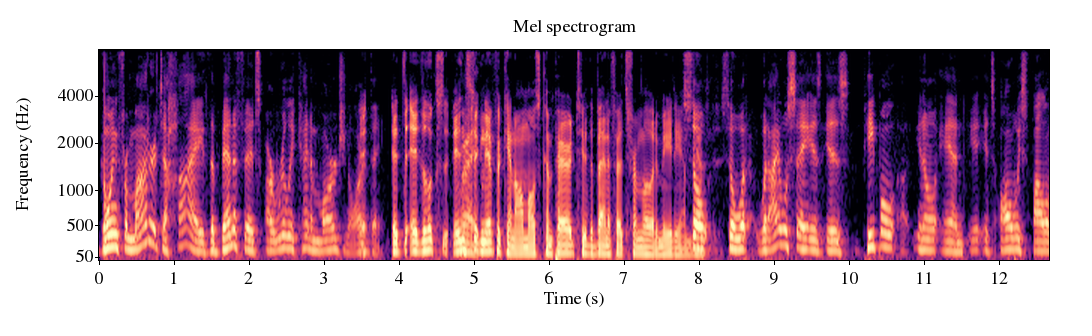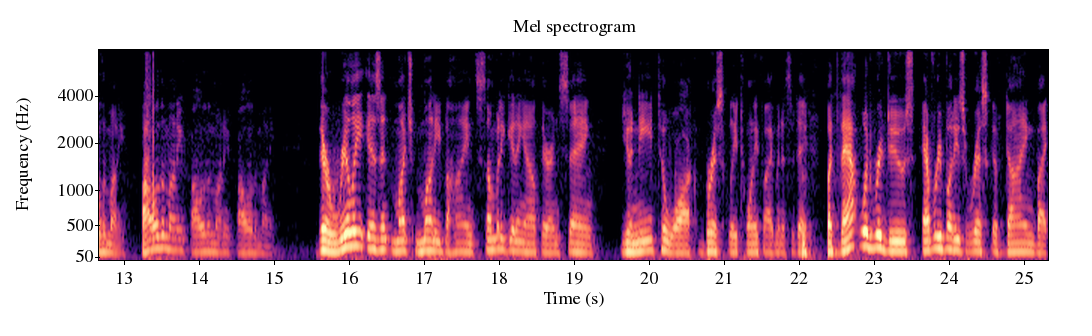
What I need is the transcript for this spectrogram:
going from moderate to high, the benefits are really kind of marginal, aren't they? It, it looks insignificant almost compared to the benefits from low to medium. So, yes. so what what I will say is is people, uh, you know, and it, it's always follow the money, follow the money, follow the money, follow the money. There really isn't much money behind somebody getting out there and saying you need to walk briskly 25 minutes a day, but that would reduce everybody's risk of dying by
